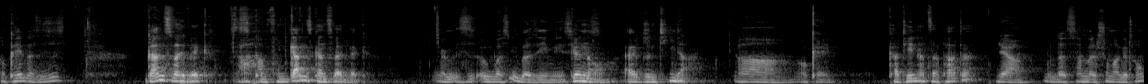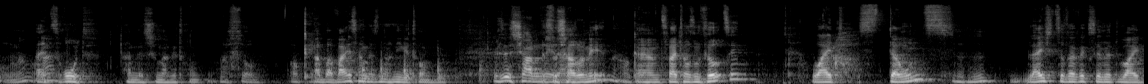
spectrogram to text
Okay, was ist es? Ganz weit weg. Das kommt von ganz, ganz weit weg. Also es ist irgendwas überseemäßiges. Genau, Argentina. Ah, okay. Catena Zapata Ja, und das haben wir schon mal getrunken, ne? oder? als Rot haben wir es schon mal getrunken. Ach so, okay. Aber Weiß haben wir es noch nie getrunken. es ist Chardonnay. Das ist. Chardonnay, ähm, 2014. White Stones, leicht zu verwechseln mit White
